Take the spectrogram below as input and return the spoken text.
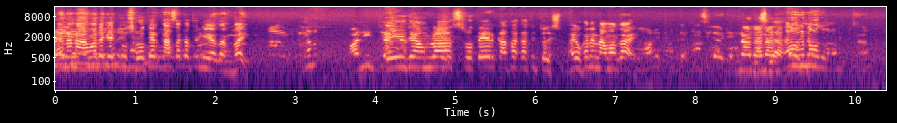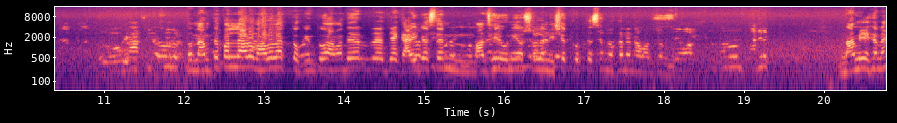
এই না না আমাদেরকে একটু স্রোতের কাছাকাছি নিয়ে যান ভাই। এই যে আমরা স্রোতের কাছাকাছি চলে। ভাই ওখানে নামা যায়? না না না তো নামতে পারলে আরও ভালো লাগতো কিন্তু আমাদের যে গাইড আছেন মাঝে উনি আসলে নিষেধ করতেছেন ওখানে নামার জন্য। নামি এখানে?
